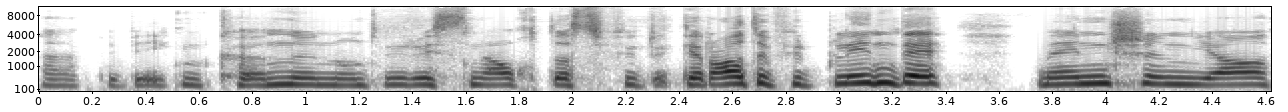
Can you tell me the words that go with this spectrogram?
äh, bewegen können. Und wir wissen auch, dass für, gerade für blinde Menschen ja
